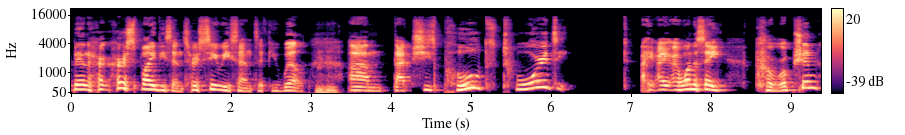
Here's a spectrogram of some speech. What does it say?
bill her her spidey sense, her Ciri sense, if you will, Mm-hmm. um, that she's pulled towards. I I, I want to say corruption,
